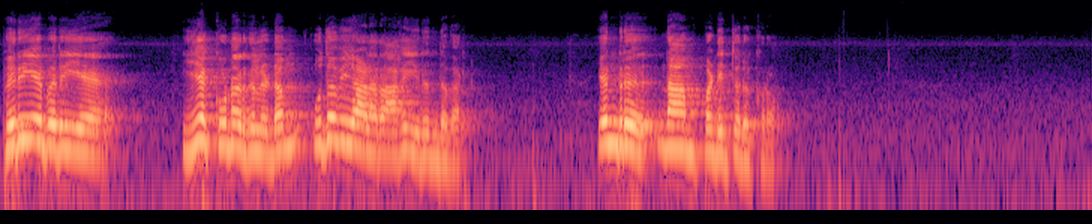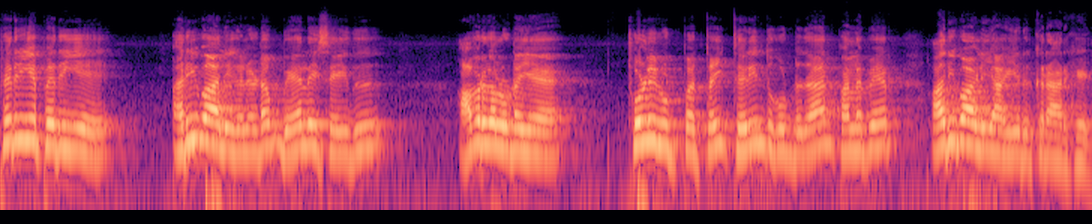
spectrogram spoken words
பெரிய பெரிய இயக்குனர்களிடம் உதவியாளராக இருந்தவர். என்று நாம் படித்திருக்கிறோம். பெரிய பெரிய அறிவாளிகளிடம் வேலை செய்து அவர்களுடைய தொழில்நுட்பத்தை தெரிந்து கொண்டுதான் பல பேர் அறிவாளியாக இருக்கிறார்கள்.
